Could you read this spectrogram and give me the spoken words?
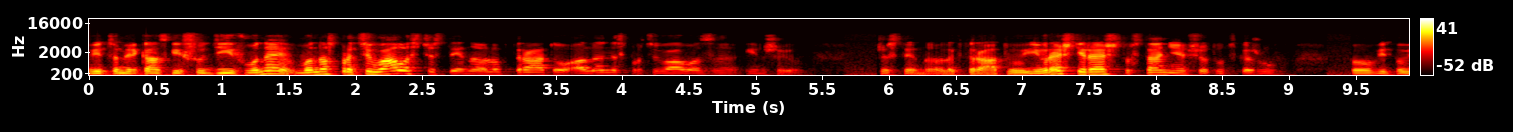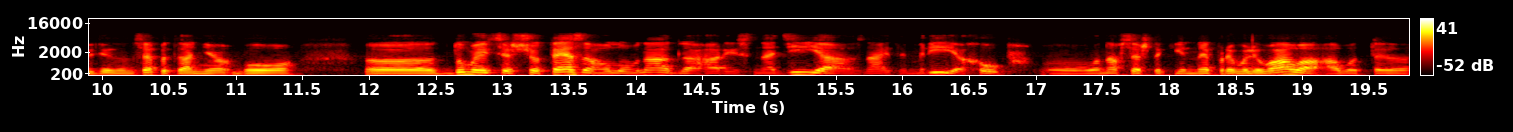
від американських судів. Вони воно спрацювало з частиною електорату, але не спрацювало з іншою частиною електорату. І, врешті-решт, останнє, що тут скажу у відповіді на це питання, бо е, думається, що теза головна для Гарріс надія, знаєте, мрія, хоп, е, вона все ж таки не превалювала. А от е,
